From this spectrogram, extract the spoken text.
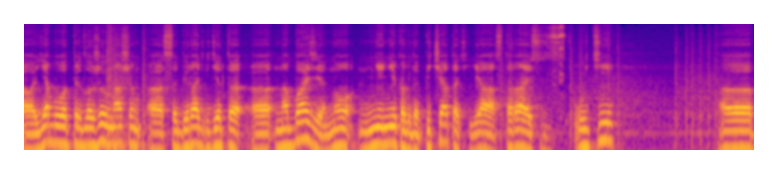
А, я бы вот предложил нашим а, собирать где-то а, на базе, но мне некогда печатать, я стараюсь уйти. Ну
